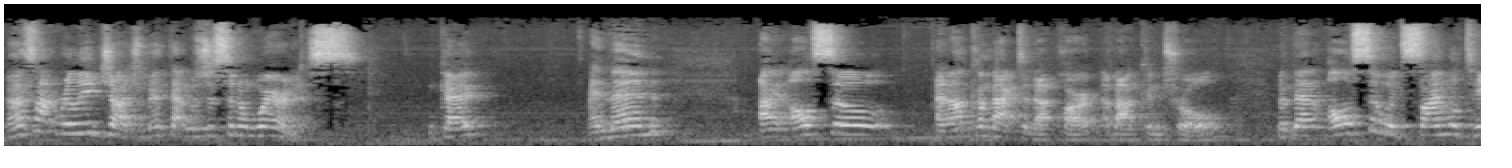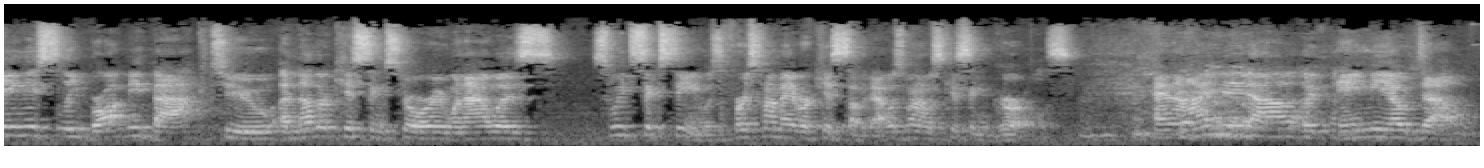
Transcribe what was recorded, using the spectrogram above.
Now, that's not really judgment, that was just an awareness. Okay? And then I also, and I'll come back to that part about control, but then also it simultaneously brought me back to another kissing story when I was sweet 16. It was the first time I ever kissed somebody. That was when I was kissing girls. And I made out with Amy Odell.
